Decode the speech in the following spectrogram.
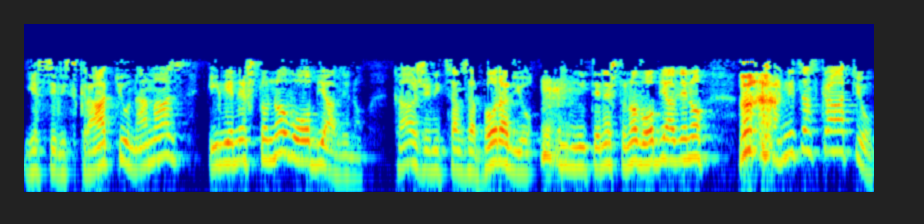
jesi li skratio namaz ili je nešto novo objavljeno? Kaže, niti sam zaboravio, niti je nešto novo objavljeno, niti sam skratio.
